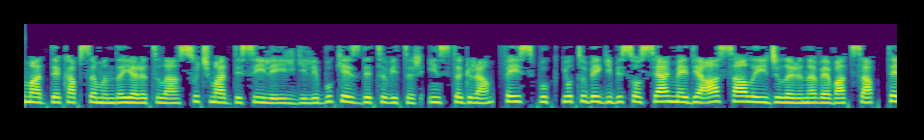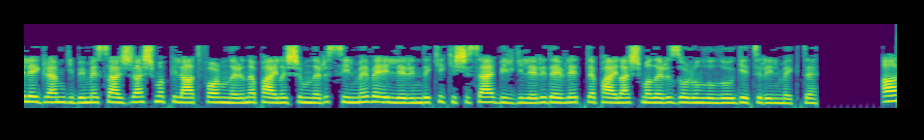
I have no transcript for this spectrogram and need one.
madde kapsamında yaratılan suç maddesiyle ilgili bu kez de Twitter, Instagram, Facebook, YouTube gibi sosyal medya ağ sağlayıcılarına ve WhatsApp, Telegram gibi mesajlaşma platformlarına paylaşımları silme ve ellerindeki kişisel bilgileri devletle paylaşmaları zorunluluğu getirilmekte. Ağ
